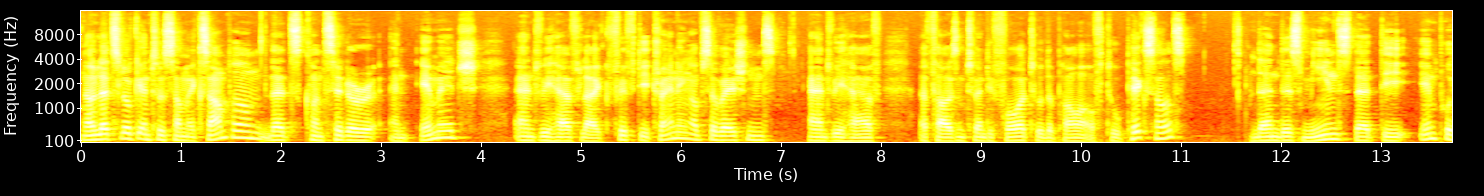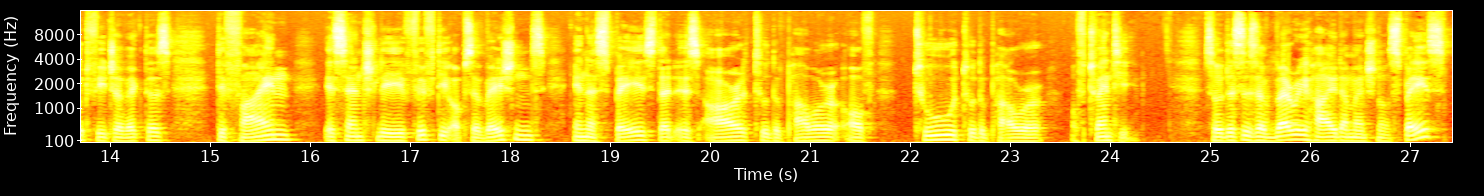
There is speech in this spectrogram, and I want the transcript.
Now let's look into some example. Let's consider an image and we have like 50 training observations and we have 1024 to the power of 2 pixels. Then this means that the input feature vectors define essentially 50 observations in a space that is r to the power of 2 to the power of 20. So this is a very high dimensional space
